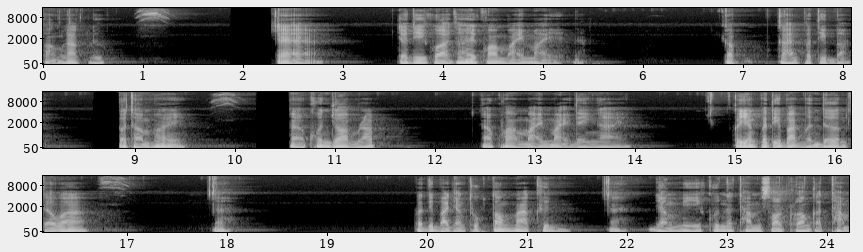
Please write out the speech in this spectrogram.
ฝังลากลึก แต่จะดีกว่าถ้าให้ความหมายใหม่นะกับการปฏิบัติ ก็ทำให้ คนยอมรับความหมายใหม่ได้ง่าย ก็ยังปฏิบัติเหมือนเดิมแต่ว่าปฏิบัติอย่างถูกต้องมากขึ้นนะอย่างมีคุณธรรมสอดคล้องกับธรรม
